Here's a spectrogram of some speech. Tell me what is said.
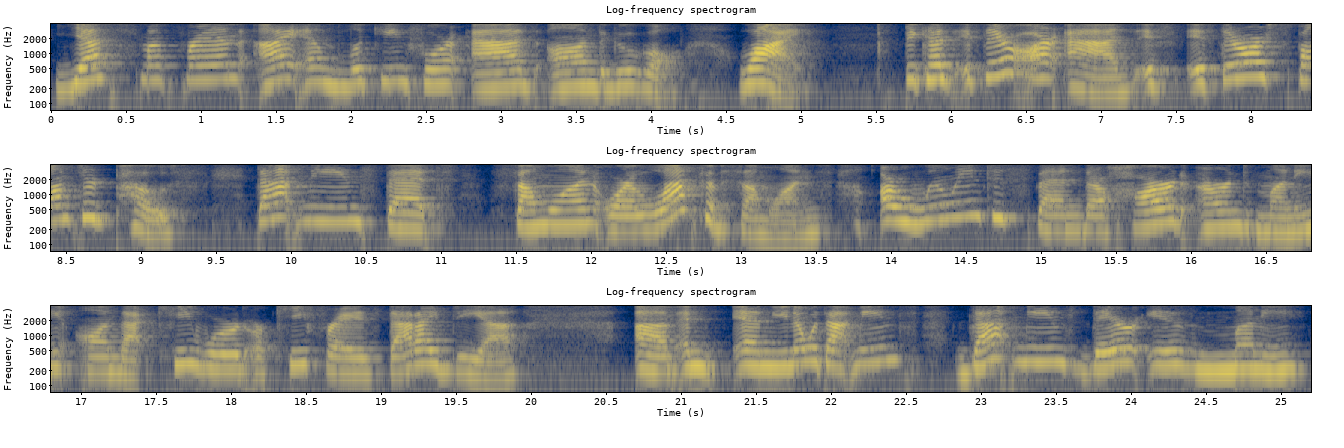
Yes, my friend, I am looking for ads on the Google. Why? Because if there are ads, if if there are sponsored posts, that means that someone or lots of someone's are willing to spend their hard earned money on that keyword or key phrase, that idea. Um, and and you know what that means? That means there is money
